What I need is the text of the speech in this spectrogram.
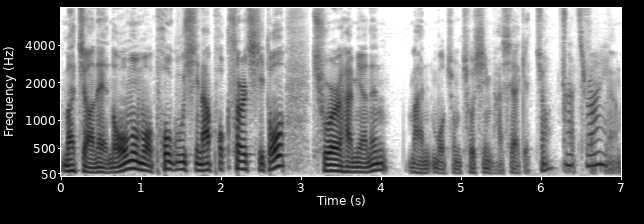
맞죠. 네. 너무 뭐 폭우시나 폭설시도 주월하면은 뭐좀 조심하셔야겠죠. That's So, right. yeah.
